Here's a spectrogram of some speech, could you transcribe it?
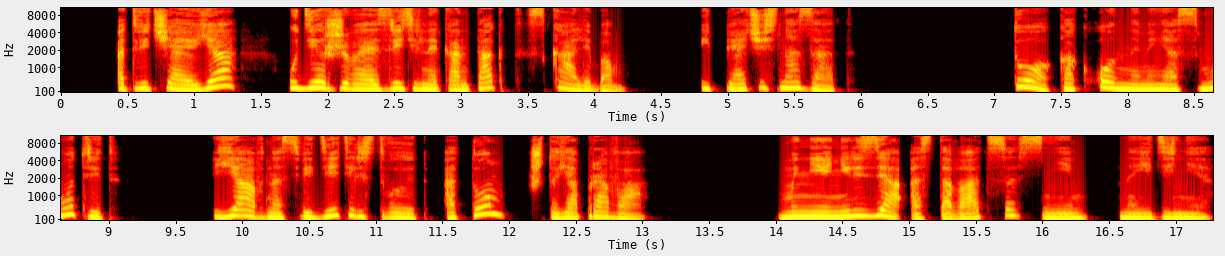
— отвечаю я, удерживая зрительный контакт с Калибом и пячусь назад. То, как он на меня смотрит, явно свидетельствует о том, что я права. Мне нельзя оставаться с ним наедине.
